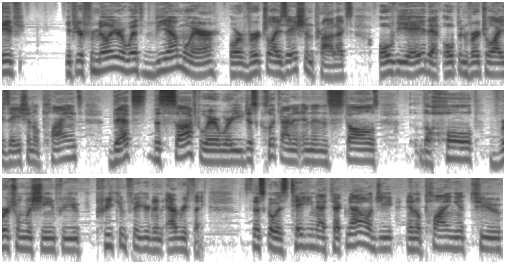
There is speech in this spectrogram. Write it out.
If if you're familiar with VMware or virtualization products, OVA, that open virtualization appliance, that's the software where you just click on it and it installs the whole virtual machine for you, pre configured and everything. Cisco is taking that technology and applying it to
